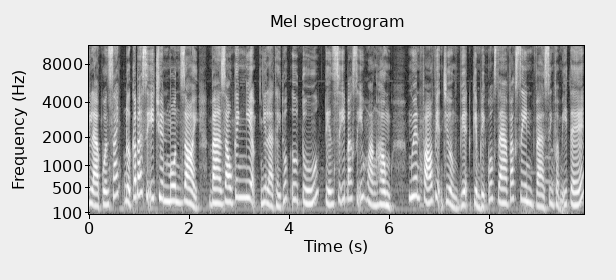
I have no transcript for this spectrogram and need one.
là cuốn sách được các bác sĩ chuyên môn giỏi và giàu kinh nghiệm như là thầy thuốc ưu tú, tiến sĩ bác sĩ Hoàng Hồng, nguyên phó viện trưởng Viện Kiểm định Quốc gia Vaccine và Sinh phẩm Y tế,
